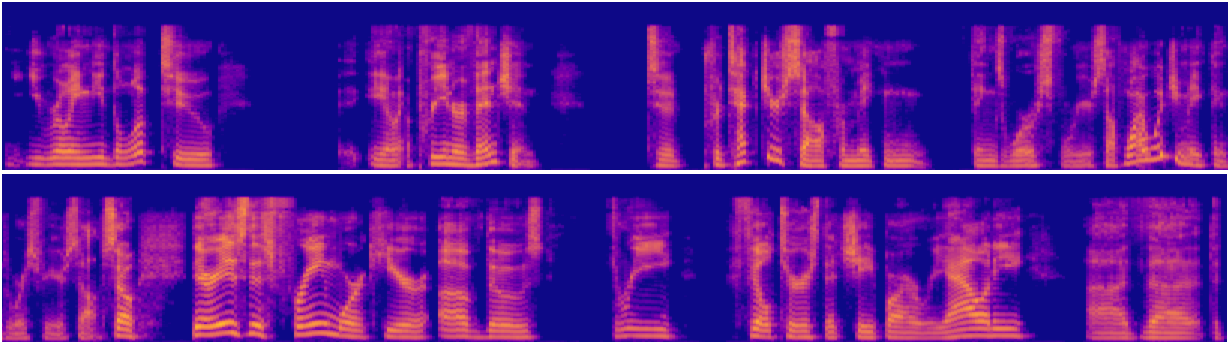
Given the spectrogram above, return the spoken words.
you really need to look to, you know, a pre-intervention to protect yourself from making things worse for yourself. Why would you make things worse for yourself? So there is this framework here of those three filters that shape our reality, uh, the the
